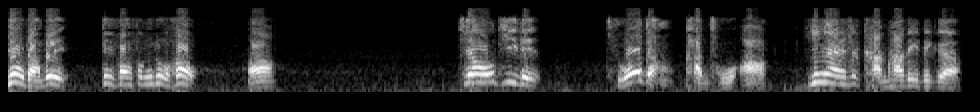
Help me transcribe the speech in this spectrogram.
右掌被对方封住后，啊，交替的左掌砍出啊，应该是砍他的这个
